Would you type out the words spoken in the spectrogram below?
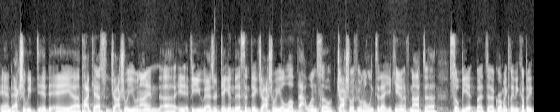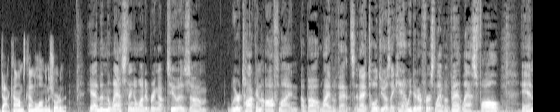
And actually, we did a podcast, Joshua, you and I. And uh, if you guys are digging this and dig Joshua, you'll love that one. So, Joshua, if you want to link to that, you can. If not, uh, so be it. But uh, growmycleaningcompany.com is kind of long and the short of it. Yeah. And then the last thing I wanted to bring up, too, is um, we were talking offline about live events. And I told you, I was like, yeah, we did our first live event last fall and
